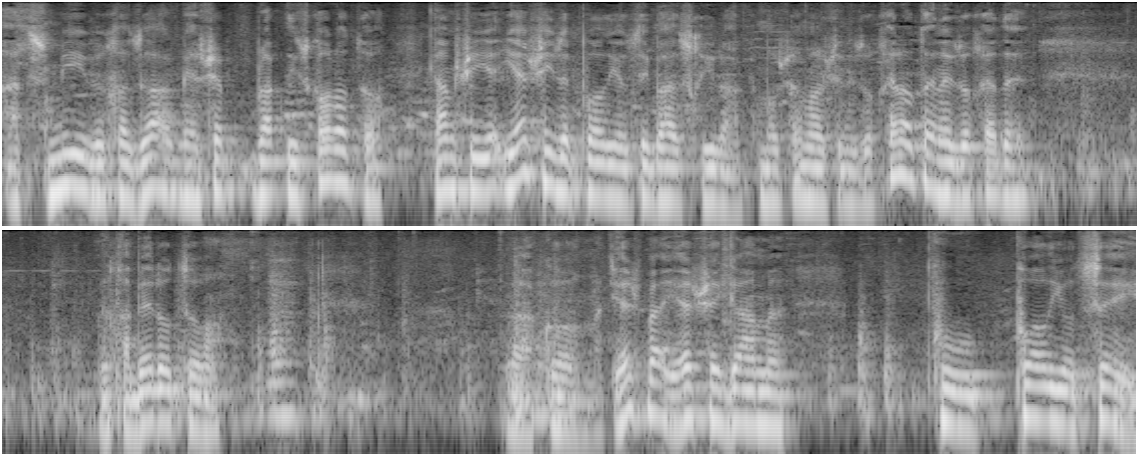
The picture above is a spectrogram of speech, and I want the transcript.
עצמי וחזק מאשר רק לזכור אותו. גם שיש איזה פועל יוצא בהזכירה, כמו שאמר, שאני זוכר אותו, אני זוכר לכבד אותו והכל. יש, יש גם פועל יוצא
